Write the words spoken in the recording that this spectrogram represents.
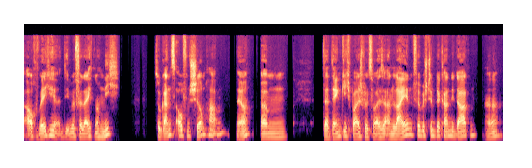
Auch welche, die wir vielleicht noch nicht so ganz auf dem Schirm haben. Ja, ähm, da denke ich beispielsweise an Laien für bestimmte Kandidaten. Ja,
